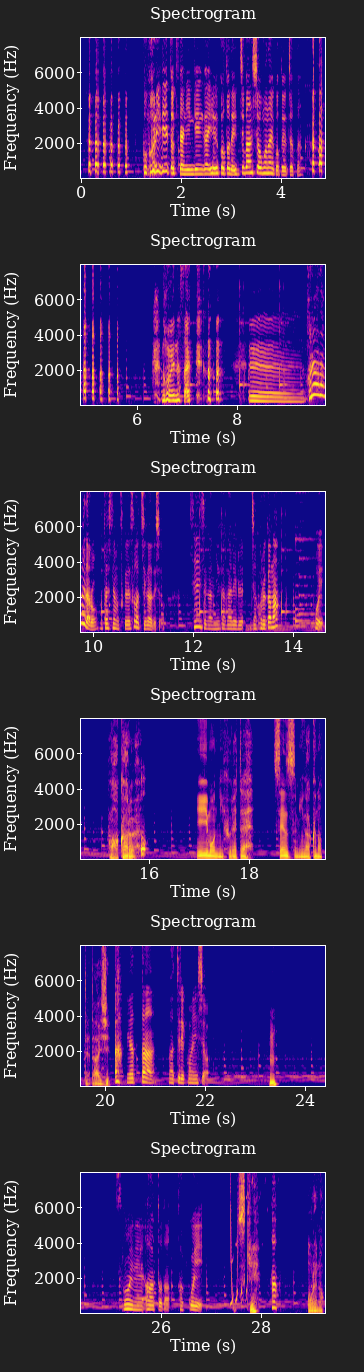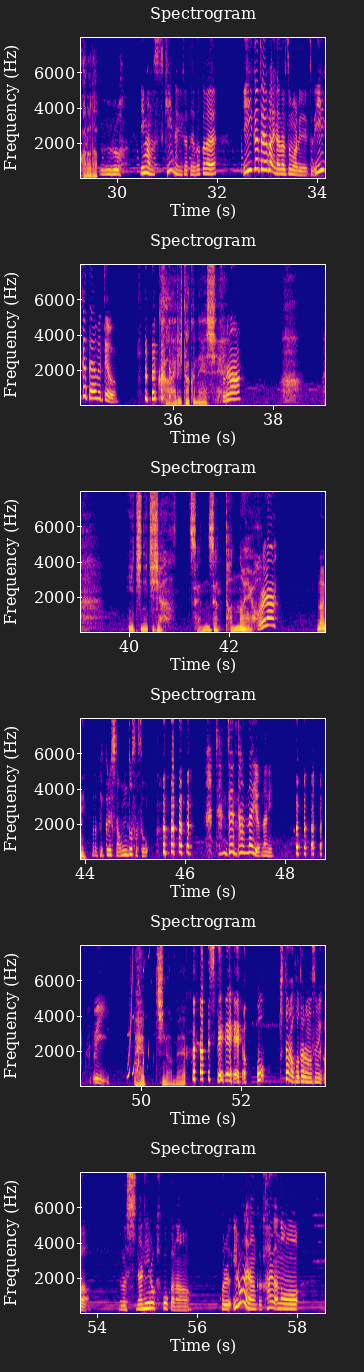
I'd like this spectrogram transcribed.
ここにデート来た人間が言うことで一番しょうもないこと言っちゃった。ごめんなさい。うーん、これはダメだろ。私でも作れそうは違うでしょ。センスが磨かれる。じゃあこれかな？ぽい。うわかるおいいもんに触れてセンス磨くのって大事あ、やったバッチリ好印象。ん？すごいね、アートだ。かっこいい。好き？あ俺の体うわ。今の好きな言い方やばくない？言い方やばいな、夏森。ちょっと言い方やめてよ。帰りたくねえし それな。一日じゃ全然足んないよそれな。何？あびっくりした。温度差すご。全然足んないよ。何？うい。エッチな目 してねえよ。お来たらホタルの隅か。よし、何色聞こうかな。これ、色でなんかかい、あのー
